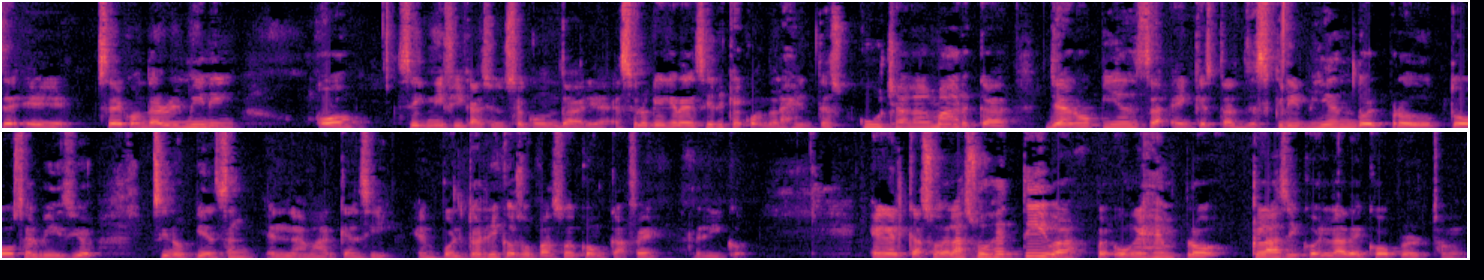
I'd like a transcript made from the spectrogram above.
eh, secondary meaning o significación secundaria. Eso lo que quiere decir es que cuando la gente escucha la marca, ya no piensa en que estás describiendo el producto o servicio, sino piensan en la marca en sí. En Puerto Rico eso pasó con Café Rico. En el caso de la sugestiva, pues, un ejemplo clásico es la de Coppertone.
